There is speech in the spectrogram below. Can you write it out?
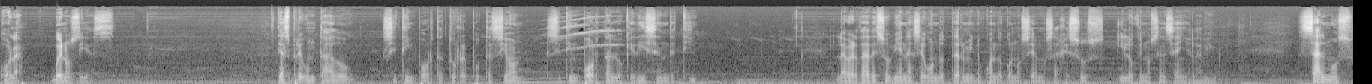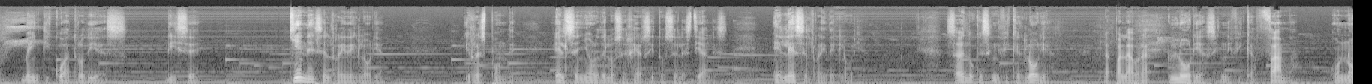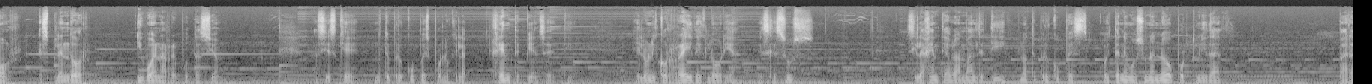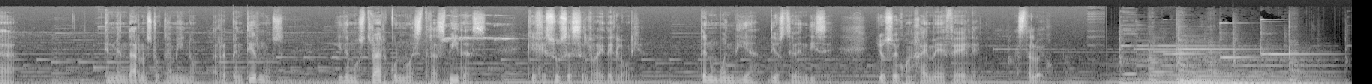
Hola, buenos días. ¿Te has preguntado si te importa tu reputación, si te importa lo que dicen de ti? La verdad eso viene a segundo término cuando conocemos a Jesús y lo que nos enseña la Biblia. Salmos 24:10 dice, ¿quién es el Rey de Gloria? Y responde, el Señor de los ejércitos celestiales. Él es el Rey de Gloria. ¿Sabes lo que significa gloria? La palabra gloria significa fama, honor, esplendor y buena reputación. Así es que no te preocupes por lo que la gente piense de ti. El único rey de gloria es Jesús. Si la gente habla mal de ti, no te preocupes. Hoy tenemos una nueva oportunidad para enmendar nuestro camino, arrepentirnos y demostrar con nuestras vidas que Jesús es el Rey de Gloria. Ten un buen día, Dios te bendice. Yo soy Juan Jaime FL. Hasta luego.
